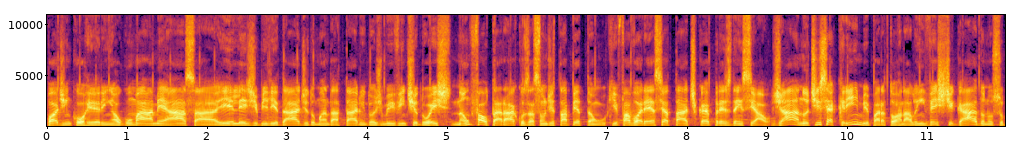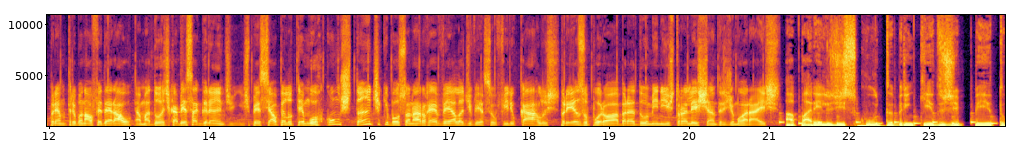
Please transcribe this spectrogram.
pode incorrer em alguma ameaça à elegibilidade do mandatário em 2022, não faltará acusação de tapetão, o que favorece a tática presidencial. Já a notícia crime para torná-lo investigado no Supremo Tribunal Federal é uma dor de cabeça grande, em especial pelo temor constante que Bolsonaro revela de ver seu filho Carlos preso por obra do ministro Alexandre de Moraes. Aparelho de escuta, brinquedos de peso preto,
